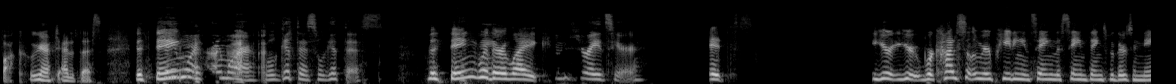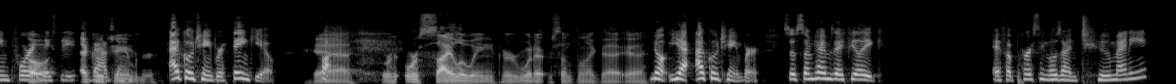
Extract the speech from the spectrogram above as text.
fuck, we're gonna have to edit this. The Say thing more, say more. We'll get this, we'll get this. the thing where they're like charades here. it's you're you're we're constantly repeating and saying the same things, but there's a name for it Oh, and they say it's echo bad thing. chamber. Echo chamber, thank you. Yeah. Or or siloing or whatever something like that. Yeah. No, yeah, echo chamber. So sometimes I feel like if a person goes on too many,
